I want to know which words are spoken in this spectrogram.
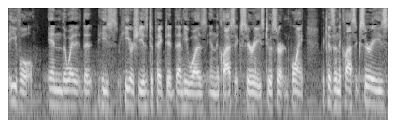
evil in the way that he's he or she is depicted than he was in the classic series to a certain point. Because in the classic series,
